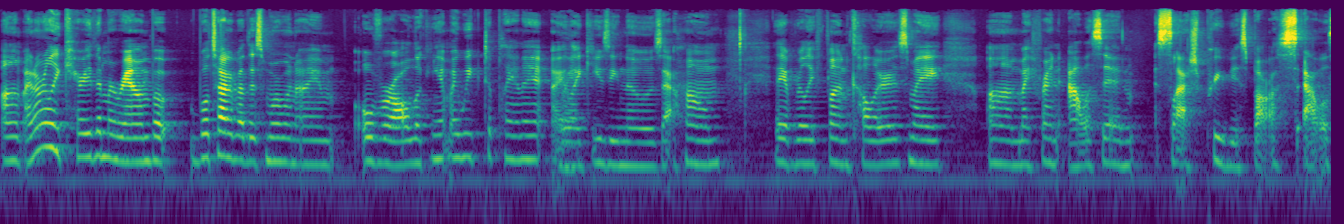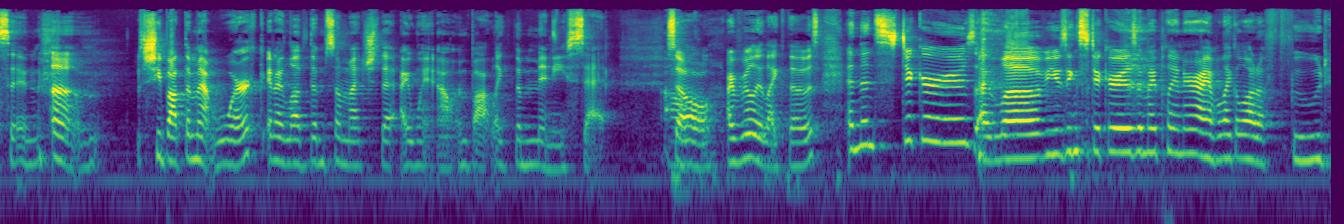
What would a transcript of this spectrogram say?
Um, I don't really carry them around, but we'll talk about this more when I am overall looking at my week to plan it. I Right. like using those at home. They have really fun colors. My um, my friend Allison slash previous boss Allison, um, she bought them at work, and I loved them so much that I went out and bought like the mini set. So cool. I really like those. And then stickers. I love using stickers in my planner. I have like a lot of food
